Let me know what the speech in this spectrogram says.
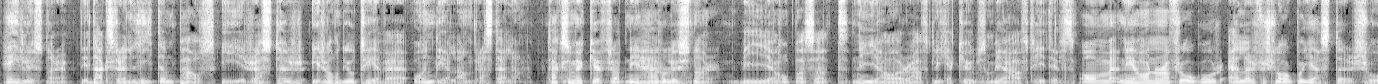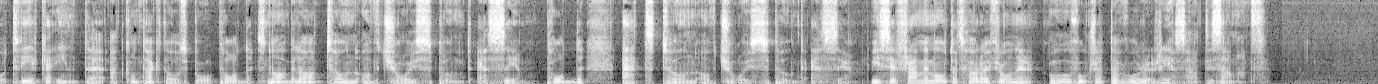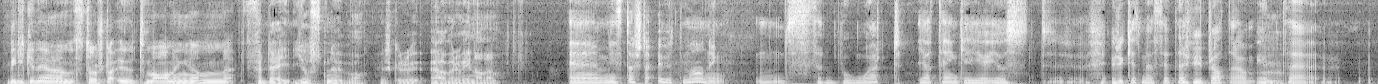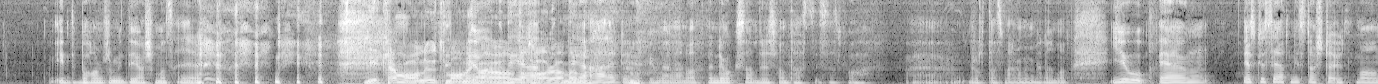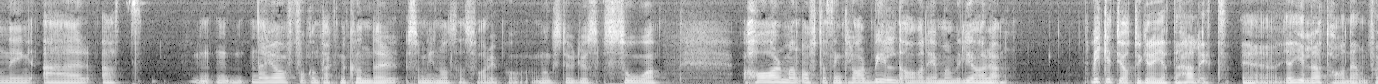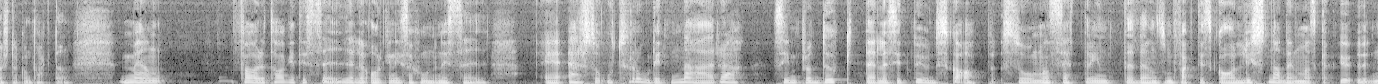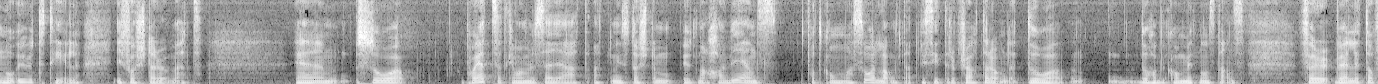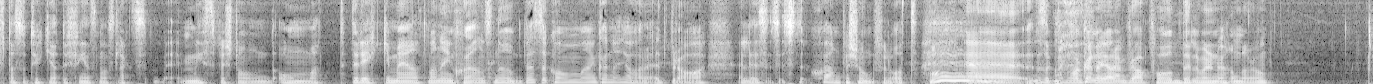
Hej lyssnare! Det är dags för en liten paus i röster i radio och tv och en del andra ställen. Tack så mycket för att ni är här och lyssnar. Vi hoppas att ni har haft lika kul som vi har haft hittills. Om ni har några frågor eller förslag på gäster så tveka inte att kontakta oss på podd snabela toneofchoice.se podd at toneofchoice.se Vi ser fram emot att höra ifrån er och fortsätta vår resa tillsammans. Vilken är den största utmaningen för dig just nu och hur ska du övervinna den? Eh, Min största utmaning? Mm, svårt. Jag tänker ju just uh, yrkesmässigt där vi pratar om inte, inte barn som inte gör som man säger. Det kan vara en utmaning har jag fått höra. Men... det är det emellanåt. Men det är också alldeles fantastiskt att få eh, brottas med dem emellanåt. Jo, ehm, jag skulle säga att min största utmaning är att när jag får kontakt med kunder som är innehållsansvarig på Munk Studios så har man oftast en klar bild av vad det är man vill göra. Vilket jag tycker är jättehärligt. Eh, jag gillar att ha den första kontakten. Men företaget i sig eller organisationen i sig eh, är så otroligt nära sin produkt eller sitt budskap. Så man sätter inte den som faktiskt ska lyssna, den man ska nå ut till i första rummet. Ehm, så på ett sätt kan man väl säga att, att min största utmaning, har vi ens fått komma så långt att vi sitter och pratar om det, då, då har vi kommit någonstans. För väldigt ofta så tycker jag att det finns någon slags missförstånd om att det räcker med att man är en skön snubbe så kommer man kunna göra ett bra, eller skön person, förlåt. Mm. Eh, så kommer man kunna göra en bra podd eller vad det nu handlar om.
